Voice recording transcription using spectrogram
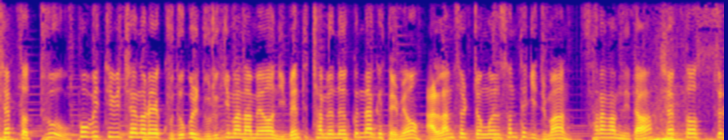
챕터 2 포비TV 채널에 구독을 누르기만 하면 이벤트 참여는 끝나게 되며 알람 설정은 선택이지만 사랑합니다. 챕터 3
